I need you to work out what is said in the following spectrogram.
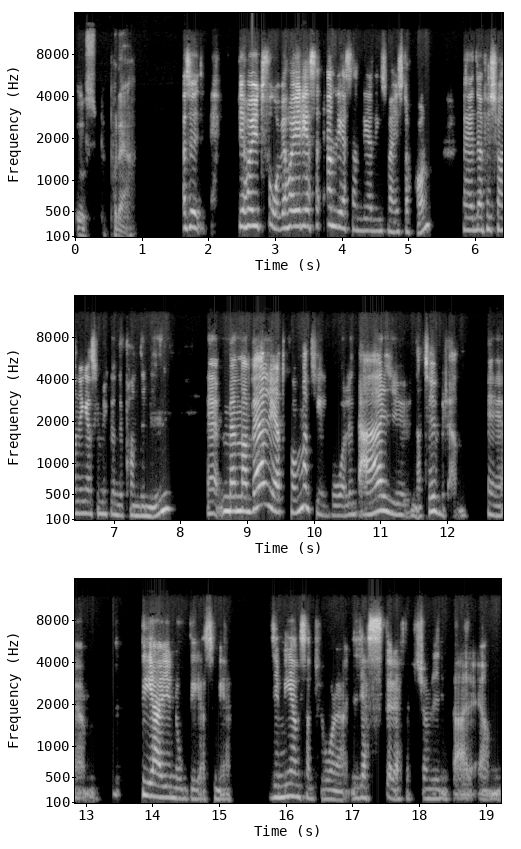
USP på det? Alltså, vi har ju två. Vi har ju resa, en resanledning som är i Stockholm. Eh, den försvann ju ganska mycket under pandemin. Eh, men man väljer att komma till Bålen, är ju naturen. Eh, det är ju nog det som är gemensamt för våra gäster eftersom vi inte är en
